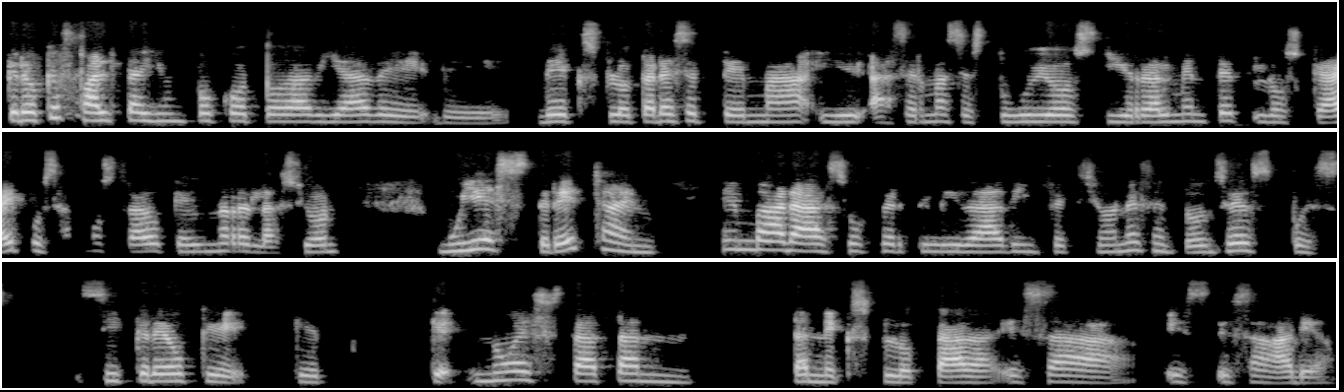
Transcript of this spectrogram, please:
creo que falta ahí un poco todavía de, de, explotar ese tema y hacer más estudios y realmente los que hay, pues han mostrado que hay una relación muy estrecha en embarazo, fertilidad, infecciones, entonces, pues sí creo que, que, que no está tan, tan explotada esa, es, esa área.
